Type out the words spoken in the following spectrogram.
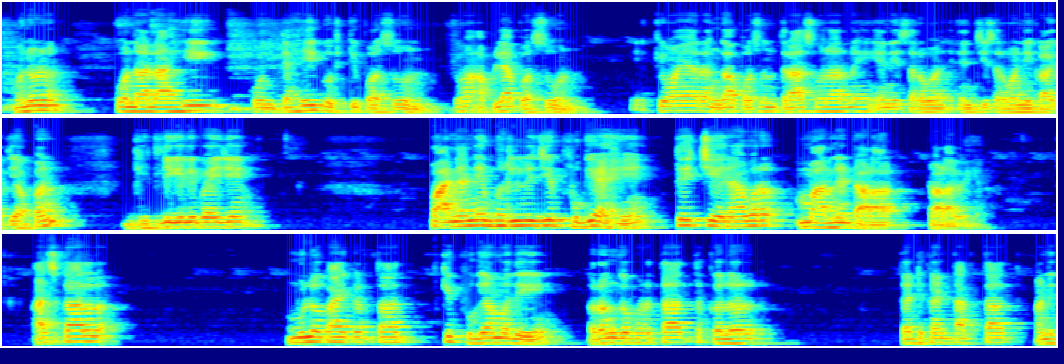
म्हणून कोणालाही कोणत्याही गोष्टीपासून किंवा आपल्यापासून किंवा या रंगापासून त्रास होणार नाही यांनी सर्व यांची सर्वांनी काळजी आपण घेतली गेली पाहिजे. पाण्याने भरलेले जे फुगे आहे ते चेहऱ्यावर मारणे टाळा टाळावे. आजकाल मुलं काय करतात की फुग्यामध्ये रंग भरतात कलर त्या ठिकाणी टाकतात आणि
